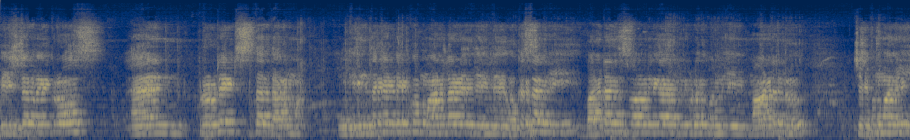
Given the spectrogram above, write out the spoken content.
wisdom across and protects the dharma ఇంక ఇంతకంటే ఎక్కువ మాట్లాడేది ఏం లేదు. ఒకసారి బట్టర్ స్వామి గారిని కూడా కొన్ని మాటలు చెప్పమని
